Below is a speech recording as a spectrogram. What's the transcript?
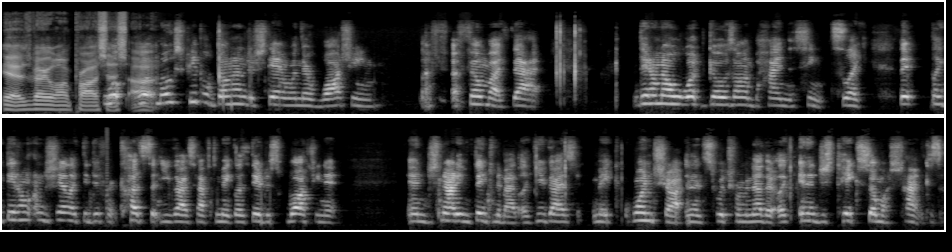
yeah, it was a very long process. what Uh, most people don't understand when they're watching a film like that, they don't know what goes on behind the scenes. Like they like they don't understand like the different cuts that you guys have to make. Like they're just watching it and just not even thinking about it. Like you guys make one shot and then switch from another. Like and it just takes so much time because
